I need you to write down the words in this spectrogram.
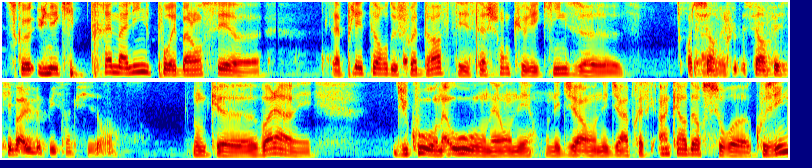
parce qu'une équipe très maligne pourrait balancer euh, la pléthore de choix de draft et sachant que les Kings, euh, c'est un, ouais. fl- c'est un festival depuis 5-6 ans. donc euh, voilà. Mais du coup, on a où? On est, on est, on est déjà, on est déjà à presque un quart d'heure sur euh, Cousins.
